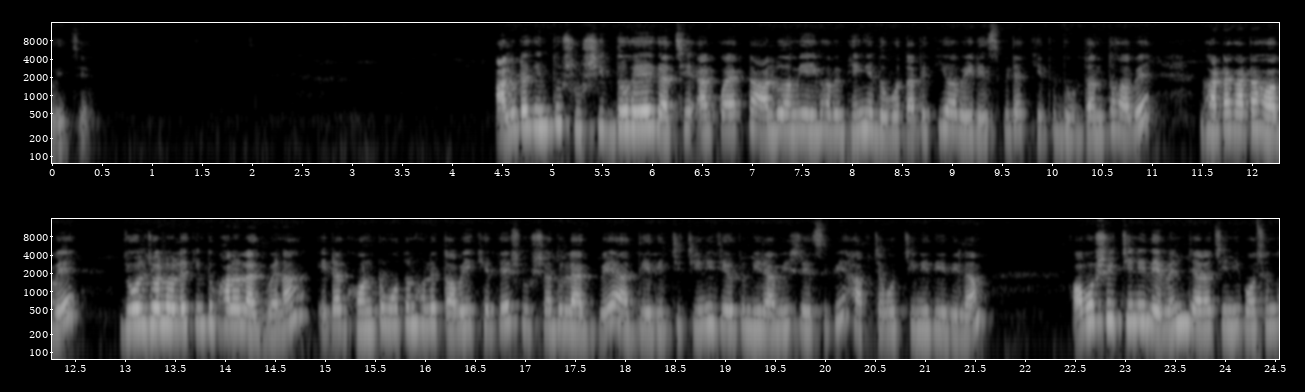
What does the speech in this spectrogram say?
হয়েছে। আলুটা কিন্তু সুসিদ্ধ হয়ে গেছে, আর কয়েকটা আলু আমি এইভাবে ভেঙে দেবো, তাতে কী হবে? এই রেসিপিটা খেতে দুর্দান্ত হবে, ঘাটা ঘাটা হবে, ঝোল ঝোল হলে কিন্তু ভালো লাগবে না। এটা ঘন্ট মতন হলে তবেই খেতে সুস্বাদু লাগবে। আর দিয়ে দিচ্ছি চিনি, যেহেতু নিরামিষ রেসিপি হাফ চামচ চিনি দিয়ে দিলাম। অবশ্যই চিনি দেবেন, যারা চিনি পছন্দ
